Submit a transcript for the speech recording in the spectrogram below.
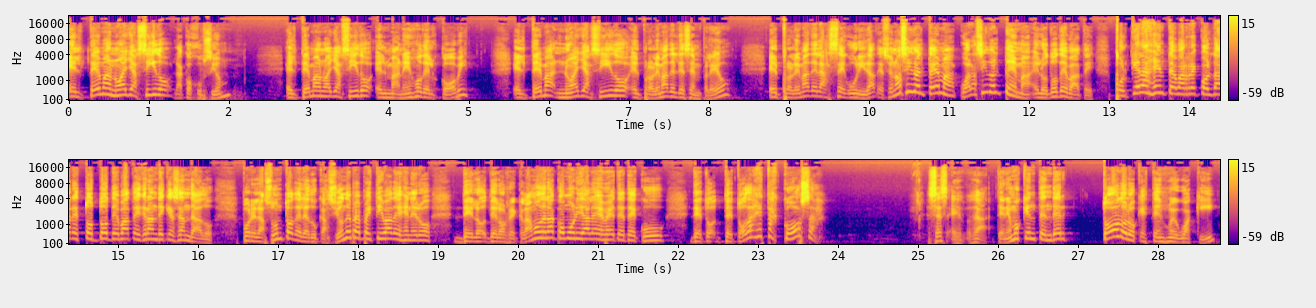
el tema no haya sido la corrupción, el tema no haya sido el manejo del COVID, el tema no haya sido el problema del desempleo, el problema de la seguridad. Ese no ha sido el tema. ¿Cuál ha sido el tema en los dos debates? ¿Por qué la gente va a recordar estos dos debates grandes que se han dado? Por el asunto de la educación de perspectiva de género, de, lo, de los reclamos de la comunidad LGBTQ, de, to, de todas estas cosas. Es, eh, o sea, tenemos que entender todo lo que está en juego aquí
